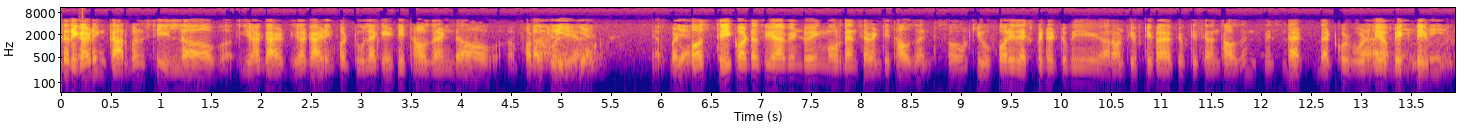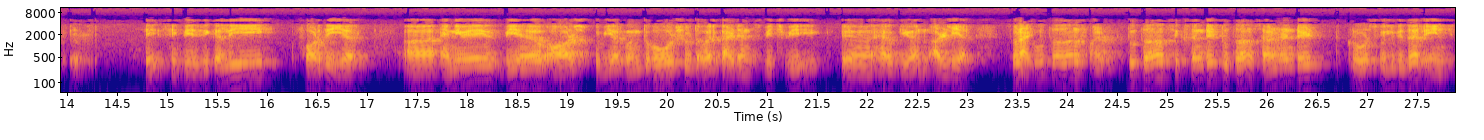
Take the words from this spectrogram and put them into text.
So regarding carbon steel, uh, you are you are guiding for two lakh eighty thousand uh, for the full year. Yeah. yeah. But yeah. first three quarters you have been doing more than seventy thousand. So Q4 is expected to be around fifty five, fifty seven thousand. Means that that could would be a big dip. See, see, basically for the year, uh, anyway, we have ours, we are going to overshoot our guidance, which we uh, have given earlier. So right. 2,600, 2,700 crores will be the range.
